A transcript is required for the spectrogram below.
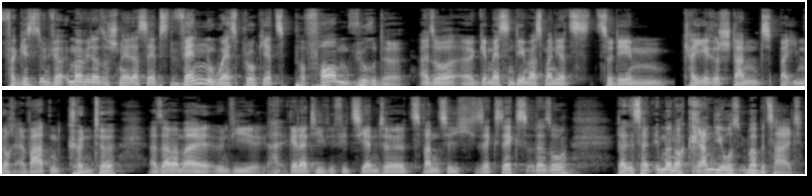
vergisst irgendwie auch immer wieder so schnell, dass selbst wenn Westbrook jetzt performen würde, also äh, gemessen dem, was man jetzt zu dem Karrierestand bei ihm noch erwarten könnte, also sagen wir mal irgendwie relativ effiziente 20-6-6 oder so, dann ist halt immer noch grandios überbezahlt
